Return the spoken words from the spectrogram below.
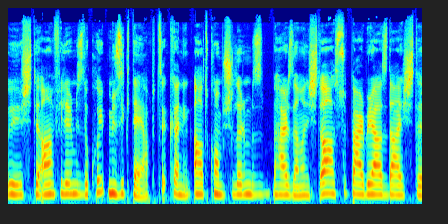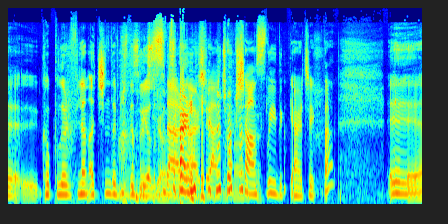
e, işte amfilerimizi de koyup müzik de yaptık. Hani alt komşularımız her zaman işte aa süper biraz daha işte e, kapıları falan açın da biz de duyalım derlerdi. Yani çok şanslıydık gerçekten. Ee,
